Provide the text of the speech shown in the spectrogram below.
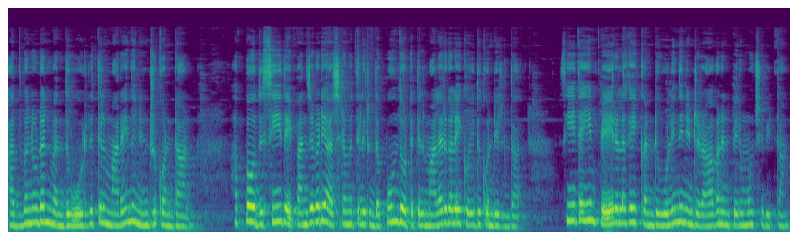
அத்வனுடன் வந்து ஓரிடத்தில் மறைந்து நின்று கொண்டான். அப்போது சீதை பஞ்சவடி ஆசிரமத்தில் இருந்த பூந்தோட்டத்தில் மலர்களை கொய்து கொண்டிருந்தாள். சீதையின் பேரழகைக் கண்டு ஒளிந்து நின்ற ராவணன் பெருமூச்சு விட்டான்.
